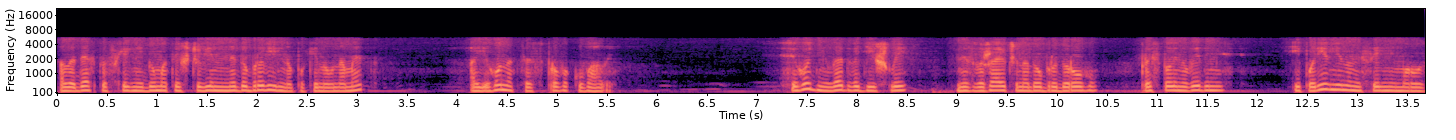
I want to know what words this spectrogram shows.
але дехто схильний думати, що він недобровільно покинув намет, а його на це спровокували. Сьогодні ледве дійшли, незважаючи на добру дорогу, пристойну видимість і порівняно несильний мороз.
